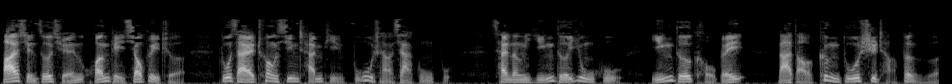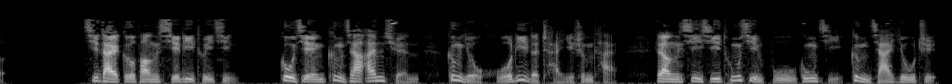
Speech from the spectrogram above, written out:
把选择权还给消费者，多在创新产品服务上下功夫，才能赢得用户、赢得口碑，拿到更多市场份额。期待各方协力推进，构建更加安全、更有活力的产业生态，让信息通信服务供给更加优质，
